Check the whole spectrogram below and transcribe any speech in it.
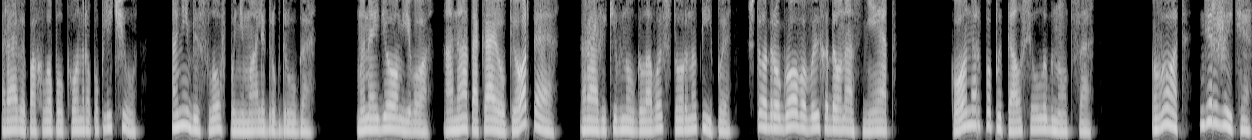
Рави похлопал Конора по плечу. Они без слов понимали друг друга. «Мы найдем его. Она такая упертая. Рави кивнул головой в сторону Пипы. «Что другого выхода у нас нет». Конор попытался улыбнуться. «Вот, держите».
